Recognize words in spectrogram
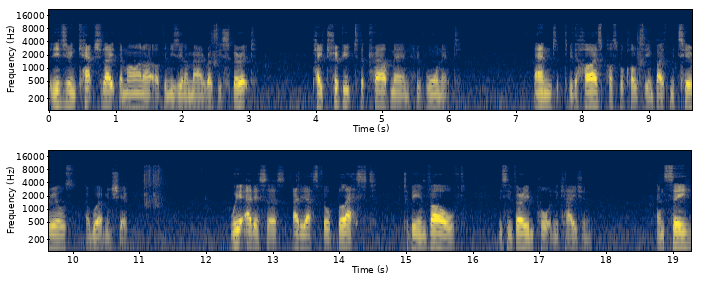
It needed to encapsulate the mana of the New Zealand Maori rugby spirit, pay tribute to the proud men who've worn it, and to be the highest possible quality in both materials and workmanship. We at Adidas, Adidas feel blessed to be involved in this very important occasion and see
